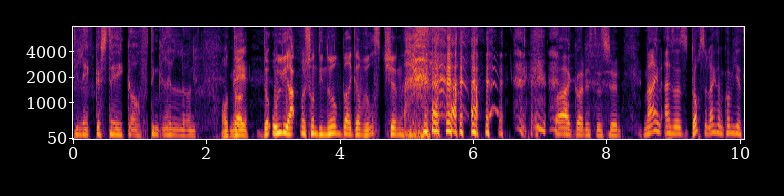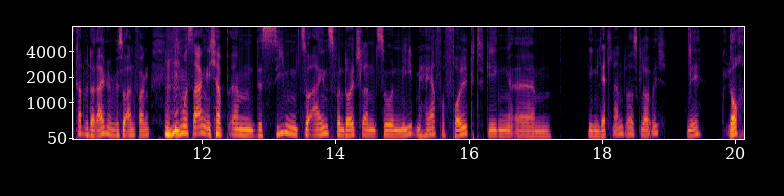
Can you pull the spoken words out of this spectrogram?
die lecker Steak auf den Grill und Und Nee. der, der Uli hat mir schon die Nürnberger Würstchen. Oh Gott, ist das schön. Nein, also es, doch, so langsam komme ich jetzt gerade wieder rein, wenn wir so anfangen. Mhm. Ich muss sagen, ich habe ähm, das 7 zu 1 von Deutschland so nebenher verfolgt gegen, ähm, gegen Lettland, war es, glaube ich. Nee, doch.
